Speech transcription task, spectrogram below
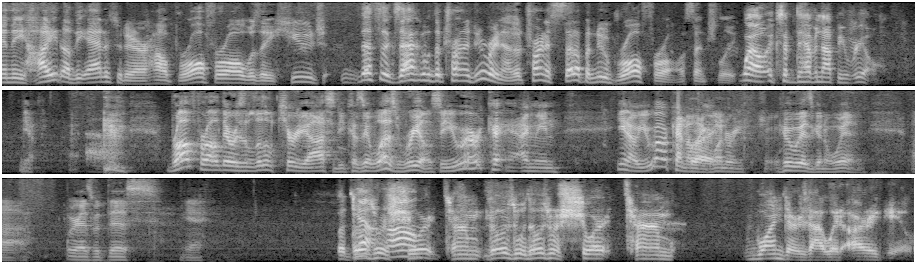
in the height of the Attitude Era, how Brawl for All was a huge. That's exactly what they're trying to do right now. They're trying to set up a new Brawl for All, essentially. Well, except to have it not be real. Yeah. Brawl for All, there was a little curiosity because it was real. So you were, I mean, you know, you are kind of right. like wondering who is going to win. Uh, whereas with this, yeah. But those yeah, were um, short term. Those were those were short term wonders. I would argue.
